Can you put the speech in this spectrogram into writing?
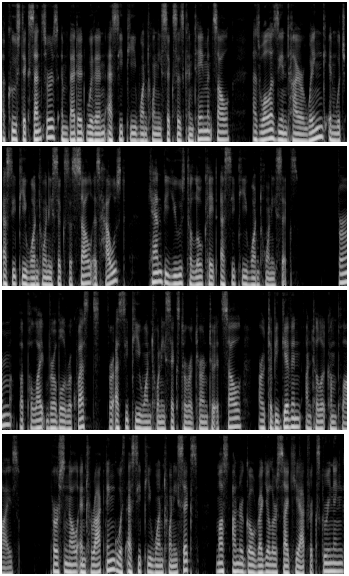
acoustic sensors embedded within SCP 126's containment cell, as well as the entire wing in which SCP 126's cell is housed, can be used to locate SCP 126. Firm but polite verbal requests for SCP 126 to return to its cell are to be given until it complies. Personnel interacting with SCP 126 must undergo regular psychiatric screening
